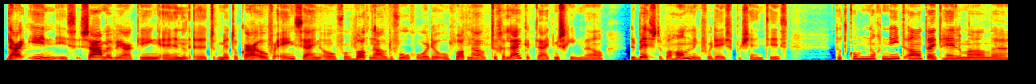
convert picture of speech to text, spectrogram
daarin is samenwerking en het met elkaar over eens zijn over wat nou de volgorde of wat nou tegelijkertijd misschien wel de beste behandeling voor deze patiënt is. Dat komt nog niet altijd helemaal uh,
